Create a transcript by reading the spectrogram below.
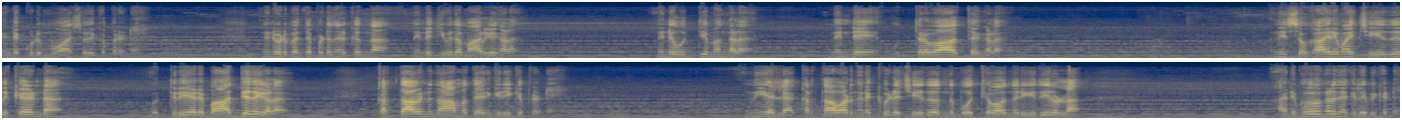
നിന്റെ കുടുംബവും ആസ്വദിക്കപ്പെടട്ടെ നിന്നോട് ബന്ധപ്പെട്ട് നിൽക്കുന്ന നിന്റെ ജീവിത മാർഗങ്ങൾ നിന്റെ ഉദ്യമങ്ങൾ നിന്റെ ഉത്തരവാദിത്തങ്ങൾ നീ സ്വകാര്യമായി ചെയ്തു തീർക്കേണ്ട ഒത്തിരിയേറെ ബാധ്യതകൾ കർത്താവിന്റെ നാമത്തെ അനുഗ്രഹിക്കപ്പെടട്ടെ. നീയല്ല കർത്താവാണ് നിനക്ക് ഇവിടെ ചെയ്തതെന്ന് ബോധ്യമാകുന്ന രീതിയിലുള്ള അനുഭവങ്ങൾ നിനക്ക് ലഭിക്കട്ടെ.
